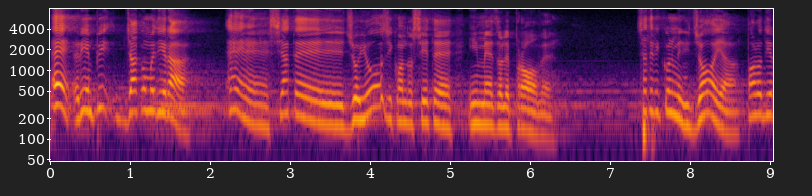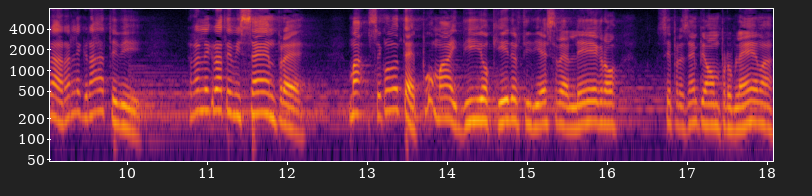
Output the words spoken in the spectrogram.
E riempi, Giacomo dirà, eh, siate gioiosi quando siete in mezzo alle prove. Siate ricolmi di gioia. Paolo dirà, rallegratevi, rallegratevi sempre. Ma secondo te può mai Dio chiederti di essere allegro se per esempio ha un problema,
